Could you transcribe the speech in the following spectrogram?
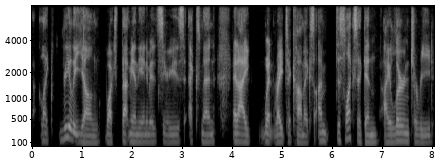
uh, like really young, watched Batman the animated series, X Men, and I went right to comics. I'm dyslexic and I learned to read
